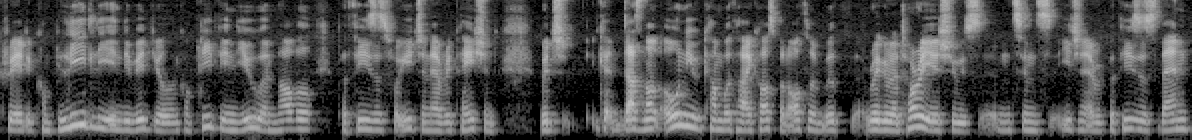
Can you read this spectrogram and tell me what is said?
create a completely individual and completely new and novel prosthesis for each and every patient, which does not only come with high cost but also with regulatory issues um, since each and every prosthesis then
